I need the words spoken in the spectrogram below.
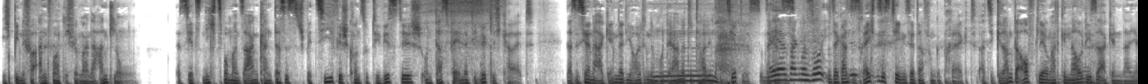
ich bin verantwortlich für meine Handlungen. Das ist jetzt nichts, wo man sagen kann, das ist spezifisch konstruktivistisch und das verändert die Wirklichkeit. Das ist ja eine Agenda, die heute in der Moderne total Mm. infiziert ist. Unser, Naja, ganzes, sagen wir so. unser ganzes Rechtssystem ist ja davon geprägt. Also die gesamte Aufklärung hat genau Ja. diese Agenda ja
